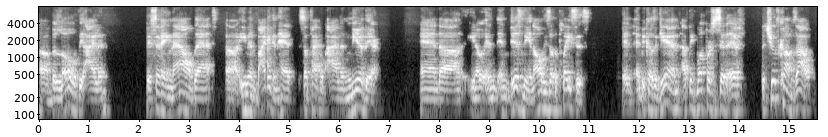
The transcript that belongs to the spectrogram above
uh, below the island. They're saying now that uh, even Biden had some type of island near there, and uh, you know, in, in Disney and all these other places. And, and because again, I think one person said if the truth comes out,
